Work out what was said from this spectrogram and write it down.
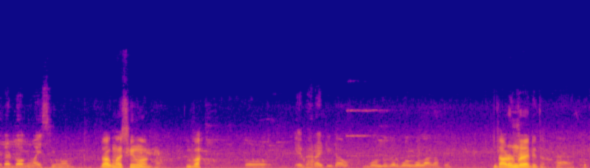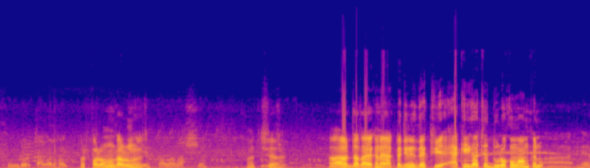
এটা ডগমাই সিমন। ডগমাই সিমন? হ্যাঁ। বাহ। তো এই ভ্যারাইটিটাও বন্ধুদের বলব লাগাতে। দারুণ ভ্যারাইটি তো। হ্যাঁ খুব সুন্দর কালার হয়। আর ফলনও দারুণ হয়েছে। কালার আসছে। আচ্ছা। আর দাদা এখানে একটা জিনিস দেখছি একই গাছের দু রকম আম কেন? এর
